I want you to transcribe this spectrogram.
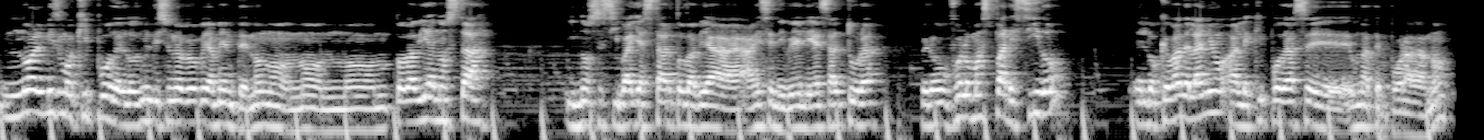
no el mismo equipo del 2019 obviamente, no no no no todavía no está y no sé si vaya a estar todavía a ese nivel y a esa altura, pero fue lo más parecido en lo que va del año al equipo de hace una temporada, ¿no?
